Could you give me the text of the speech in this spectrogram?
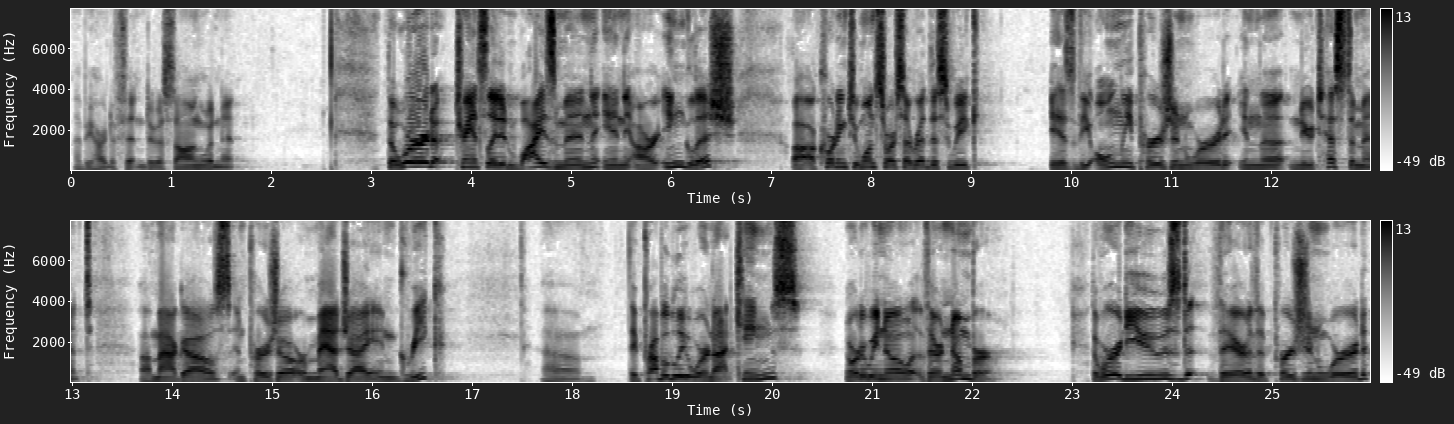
That'd be hard to fit into a song, wouldn't it? The word translated wise men in our English, uh, according to one source I read this week, is the only Persian word in the New Testament. Uh, magos in Persia or magi in Greek. Uh, they probably were not kings, nor do we know their number. The word used there, the Persian word,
